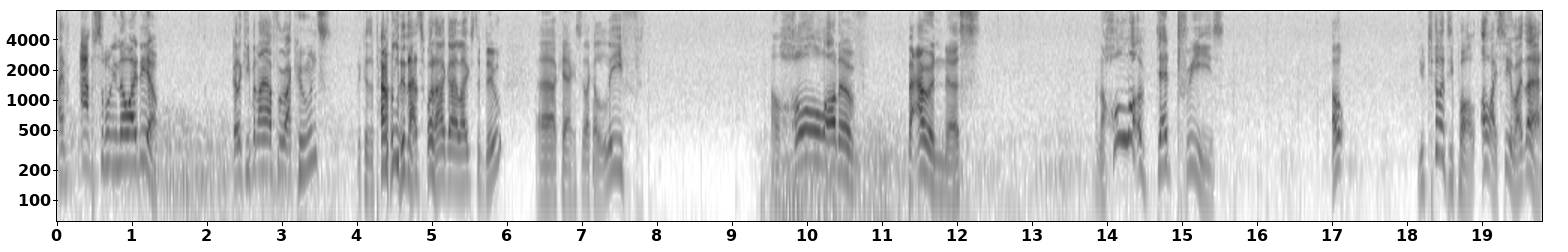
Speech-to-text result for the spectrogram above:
I have absolutely no idea. Got to keep an eye out for raccoons because apparently that's what our guy likes to do. Uh, okay, I can see, like, a leaf. A whole lot of barrenness. And a whole lot of dead trees. Utility pole. Oh, I see right there.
